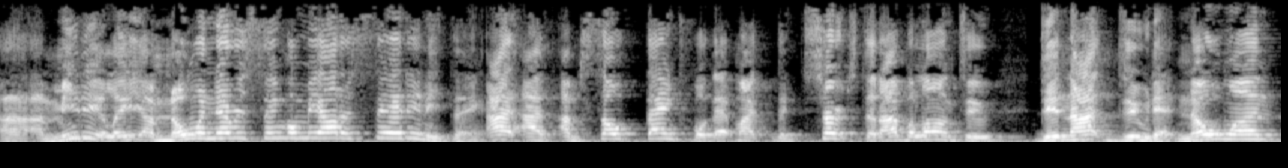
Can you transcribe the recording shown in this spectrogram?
uh, immediately, um, no one ever singled me out or said anything. I, I am so thankful that my the church that I belong to did not do that. No one.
